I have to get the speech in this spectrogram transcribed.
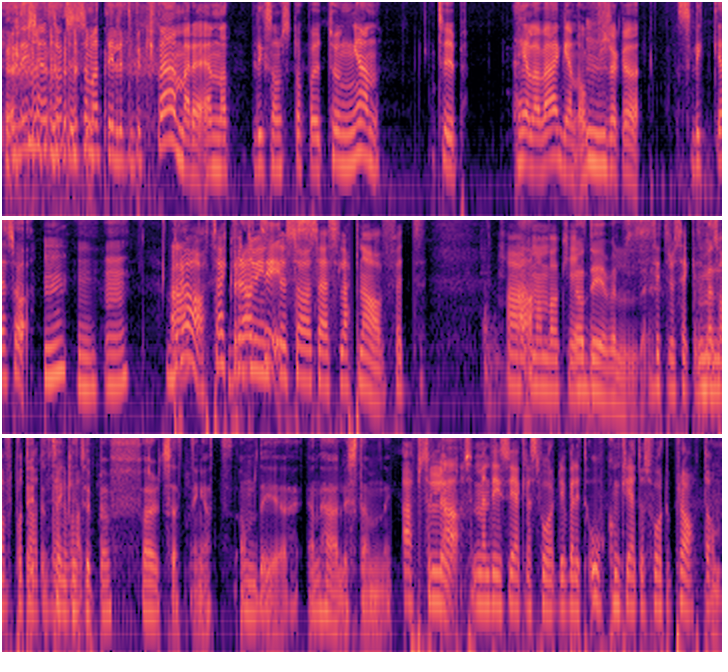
Det känns också som att det är lite bekvämare än att liksom stoppa ut tungan typ hela vägen och Mm. försöka slicka så. Mm. Mm. Bra, tack för bra att du inte tips. sa så här slappna av. För att, ja, Ja. Man bara okej, ja det är väl sitter du säkert som en men soffpotatis jag eller tänker vad? typ en förutsättning att om det är en härlig stämning. Absolut, Ja. men det är så jäkla svårt. Det är väldigt okonkret och svårt att prata om.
